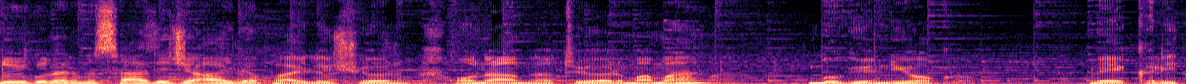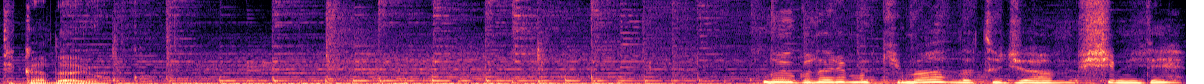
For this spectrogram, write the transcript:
Duygularımı sadece Ay'la paylaşıyorum. Onu anlatıyorum ama bugün yok. Ve kritika da yok. Duygularımı kime anlatacağım şimdi?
